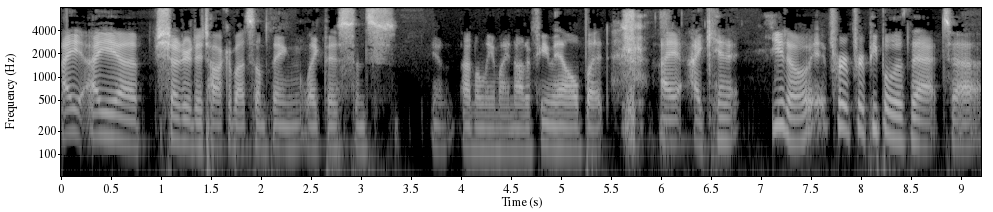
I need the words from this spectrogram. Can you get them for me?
I, I uh, shudder to talk about something like this since you know not only am I not a female, but I I can't you know for for people that uh,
